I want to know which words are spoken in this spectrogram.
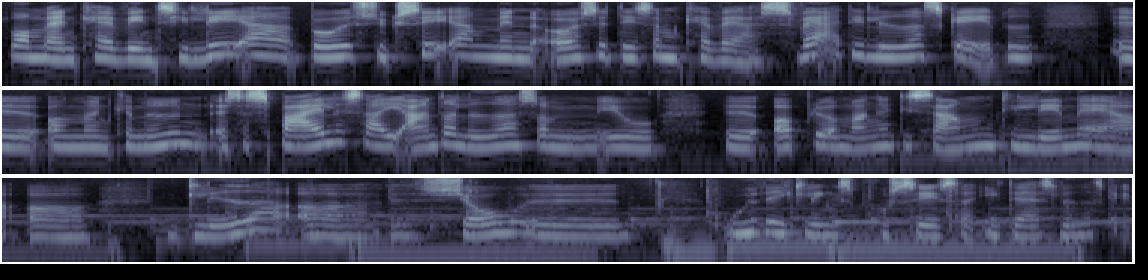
hvor man kan ventilere både succeser, men også det, som kan være svært i lederskabet, øh, og man kan møde, altså spejle sig i andre ledere, som jo øh, oplever mange af de samme dilemmaer og glæder og øh, sjove øh, udviklingsprocesser i deres lederskab.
